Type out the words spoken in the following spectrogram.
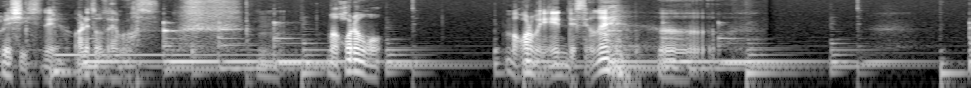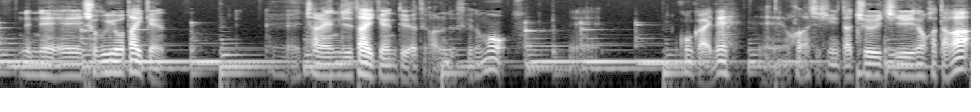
嬉しいですね。ありがとうございます。うん、まあ、これも、まあ、これも縁ですよね。うんでね、職業体験、え、チャレンジ体験というやつがあるんですけども、え、今回ね、え、お話ししに行った中1の方が、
